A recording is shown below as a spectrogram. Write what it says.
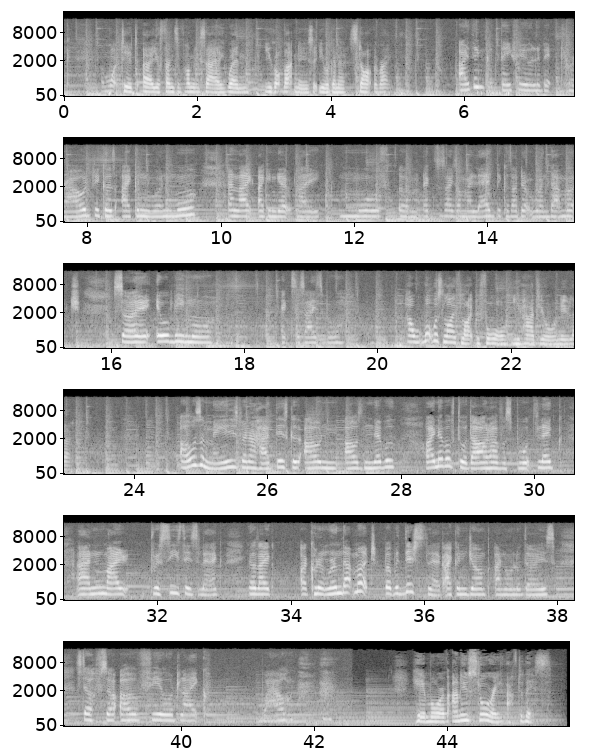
And what did uh, your friends and family say when you got that news that you were going to start the race? I think they feel a bit proud because I can run more and like I can get like more um, exercise on my leg because I don't run that much. So it will be more exercisable. How what was life like before you had your new leg? I was amazed when I had this because I, I was never I never thought that I'd have a sports leg and my prosthesis leg. You know, like I couldn't run that much, but with this leg I can jump and all of those stuff. So I feel like, wow. Hear more of Anu's story after this.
